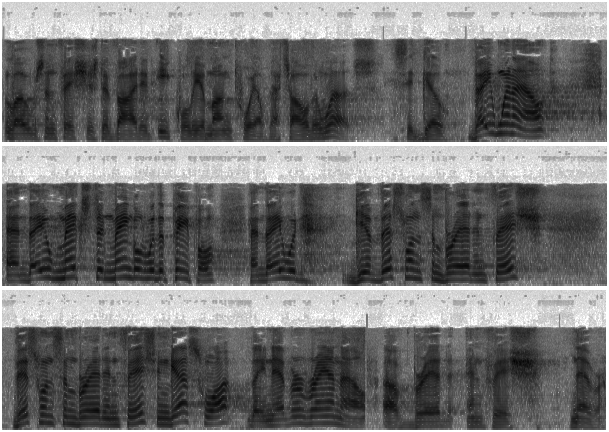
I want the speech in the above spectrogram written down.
loaves and fishes divided equally among 12. That's all there was. He said, go. They went out and they mixed and mingled with the people and they would give this one some bread and fish, this one some bread and fish, and guess what? They never ran out of bread and fish. Never.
